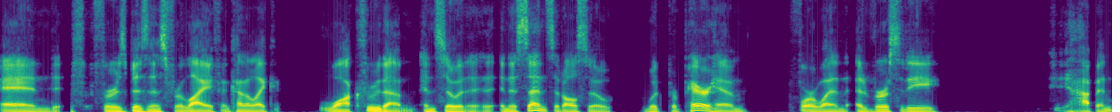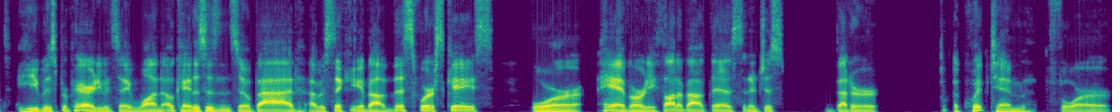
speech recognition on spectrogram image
and f- for his business for life and kind of like walk through them. And so in, in a sense, it also would prepare him for when adversity happened. He was prepared. He would say, one, okay, this isn't so bad. I was thinking about this worst case, or hey, I've already thought about this. And it just better equipped him for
